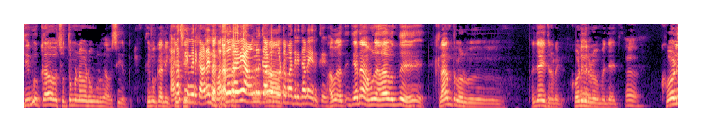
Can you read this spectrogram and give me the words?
திமுக சுத்தம் பண்ண வேணுங்கிறது அவசியம் இருக்கு. திமுக அவசியம் இருக்கு ஆனா இந்த மசோதாவே அவங்களுக்காக போட்ட மாதிரி தானே இருக்கு. ஏன்னா அவங்க அதாவது வந்து கிராமத்தில் ஒரு பஞ்சாயத்து நடக்கு கோழி திருநவன் பஞ்சாயத்து. கோழி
